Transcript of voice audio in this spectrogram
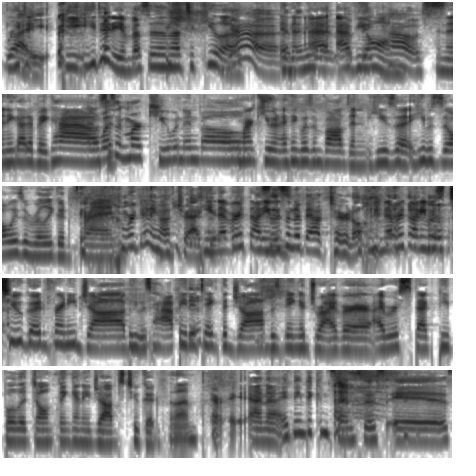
Right. He did, he, he did. He invested in that tequila. Yeah, and then he had a big Avion. house. And then he got a big house. And wasn't Mark Cuban involved? Mark Cuban I think was involved and he's a he was always a really good friend. We're getting off track. He here. never thought This he was- isn't about Turtle. He never thought he was too good for any job. He was happy to take the job as being a driver. I respect people that don't think any job's too good for them. All right, Anna. I think the consensus is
